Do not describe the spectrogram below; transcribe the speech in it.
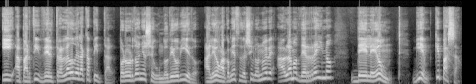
y a partir del traslado de la capital por Ordoño II de Oviedo a León a comienzos del siglo IX hablamos de reino de León. Bien, ¿qué pasa?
